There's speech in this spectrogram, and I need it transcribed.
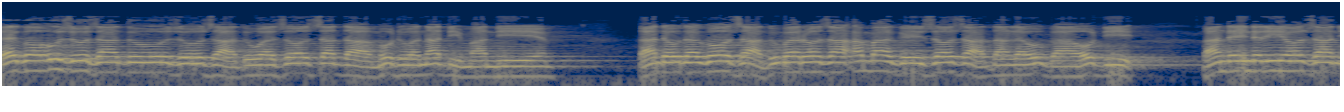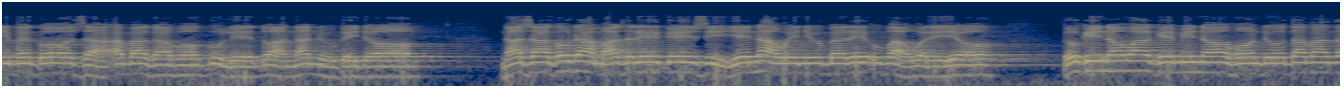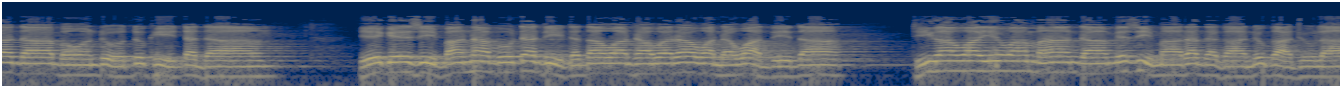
တေကောဥဇုဇာတုဥဇုဇာတုဝဇောသတ္တမုဒ္ဒဝနာတိမာနီတန္တုတကောဇသူပရောဇအပကေဇောဇတန်လောကဟုတ်တိတန္တိန္တရိယောဇနိဘကောဇအပကဘောကုလေတောနန္တုဂိတောနာဇာဂௌဒမာစရေကေစီယေနဝိညုပရိဥပဝရေယောဒုခိနောဝခေမိနောဟွန်တုသဗ္ဗတတ္တဘဝန္တုဒုက္ခိတတ္တ ယေကေစီပါဏဗုဒ္ဓတိတတဝါထာဝရဝနဝတေတာဒီဃဝါယေဝမန္တာမစ္စည်းမာရတကနုကထူလာ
